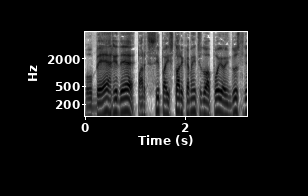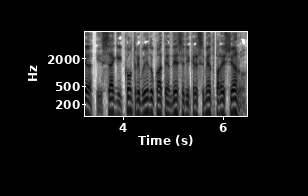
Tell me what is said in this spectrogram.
o BRDE participa historicamente do apoio à indústria e segue contribuindo com a tendência de de crescimento para este ano.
